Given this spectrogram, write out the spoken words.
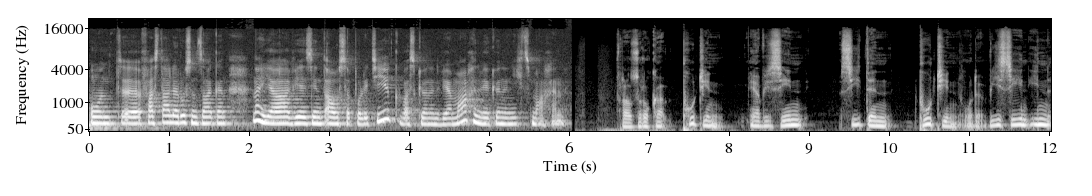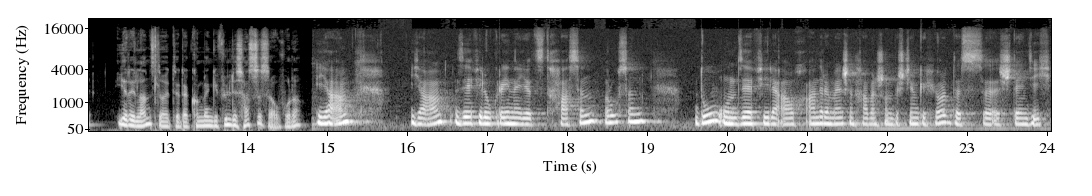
Und äh, fast alle Russen sagen, naja, wir sind außer Politik, was können wir machen? Wir können nichts machen. Frau Soroka, Putin, ja, wie sehen Sie denn Putin oder wie sehen ihn Ihre Landsleute? Da kommt ein Gefühl des Hasses auf, oder? Ja, ja, sehr viele Ukrainer jetzt hassen Russen. Du und sehr viele auch andere Menschen haben schon bestimmt gehört, dass äh, ständig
